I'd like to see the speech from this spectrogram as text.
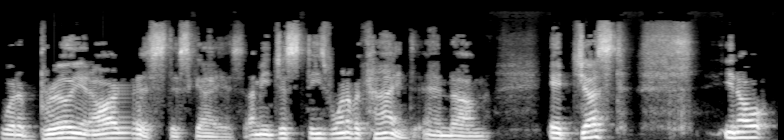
what a brilliant artist this guy is. I mean, just he's one of a kind, and um, it just, you know,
